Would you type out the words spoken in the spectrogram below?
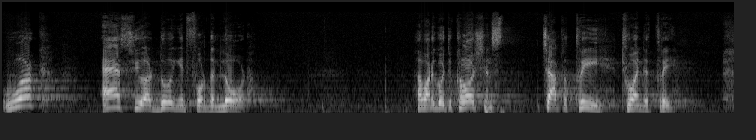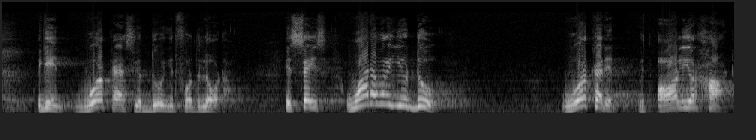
Work as you are doing it for the Lord. I want to go to Colossians chapter 3, 23. Again, work as you're doing it for the Lord. It says, whatever you do, work at it with all your heart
